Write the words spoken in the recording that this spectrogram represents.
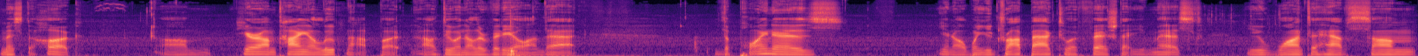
missed the hook. Um, here I'm tying a loop knot, but I'll do another video on that. The point is, you know, when you drop back to a fish that you missed, you want to have some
